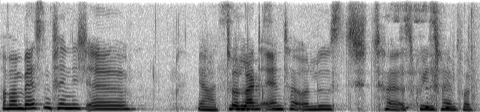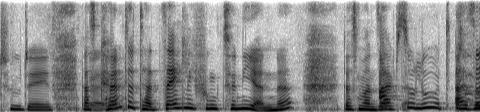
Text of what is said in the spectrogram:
Aber am besten finde ich, äh, ja, do Solange- not enter or lose screen time for two days. Das Geil. könnte tatsächlich funktionieren, ne? Dass man sagt. Absolut. Also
